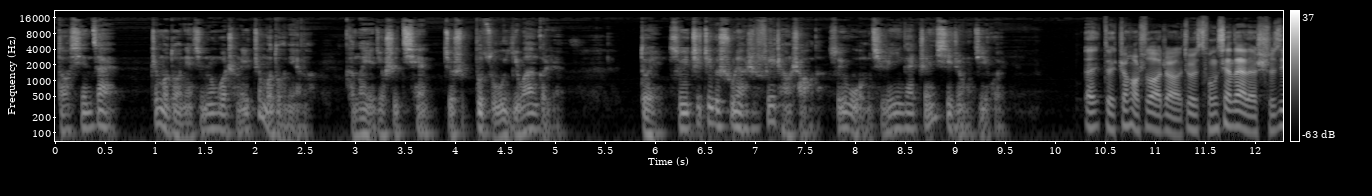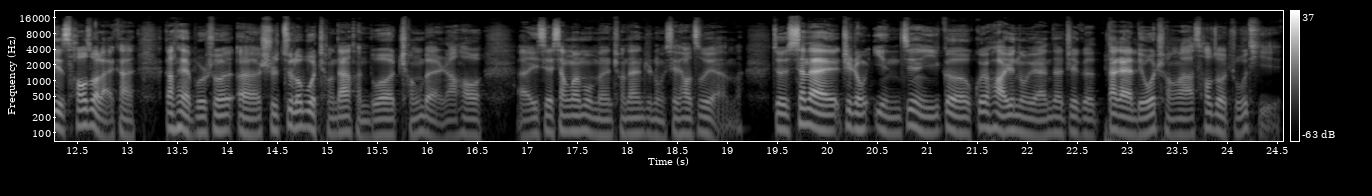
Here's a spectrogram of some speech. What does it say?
到现在。这么多年，新中国成立这么多年了，可能也就是欠，就是不足一万个人，对，所以这这个数量是非常少的，所以我们其实应该珍惜这种机会。哎，对，正好说到这儿，就是从现在的实际操作来看，刚才也不是说，呃，是俱乐部承担很多成本，然后呃一些相关部门承担这种协调资源嘛？就现在这种引进一个规划运动员的这个大概流程啊，操作主体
